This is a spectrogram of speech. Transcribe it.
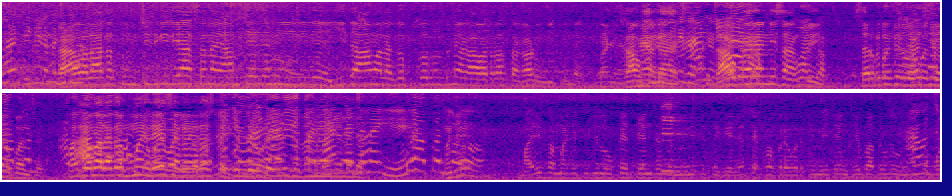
बरं ठीक आहे ना गावाला आता तुमचीच गेली असं नाही आमच्या जमीन गेली आहे. इथं आम्हाला गप करून तुम्ही गावात रस्ता काढून घेतलेला आहे गावकऱ्यांनी. गावकऱ्यांनी सांगतोय. सरपंच उपसरपंच आम्हाला गप म्हणले सगळे रस्ते नाहीये. म्हणजे माळी समाजाचे जे लोक आहेत त्यांच्या जमिनी तिथे गेल्या त्या कोपऱ्यावरती मी त्यांची बाजू घेऊन बोलतो.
